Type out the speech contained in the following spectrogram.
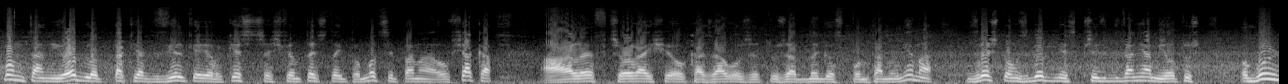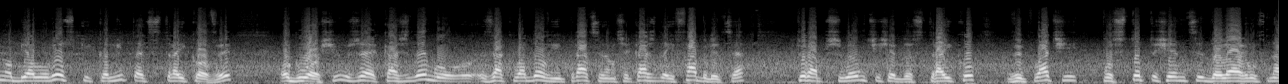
spontan i odlot, tak jak w Wielkiej Orkiestrze Świątecznej Pomocy pana Owsiaka, ale wczoraj się okazało, że tu żadnego spontanu nie ma. Zresztą zgodnie z przewidywaniami, otóż Ogólnobiałoruski Komitet Strajkowy ogłosił, że każdemu zakładowi pracy, znaczy każdej fabryce, która przyłączy się do strajku, wypłaci po 100 tysięcy dolarów na,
